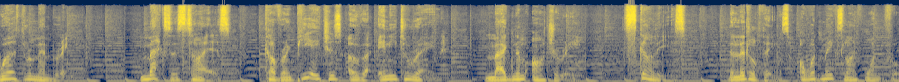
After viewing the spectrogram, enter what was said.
Worth remembering. Maxis Tires. Covering PHs over any terrain. Magnum Archery. Scullies. The little things are what makes life wonderful.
